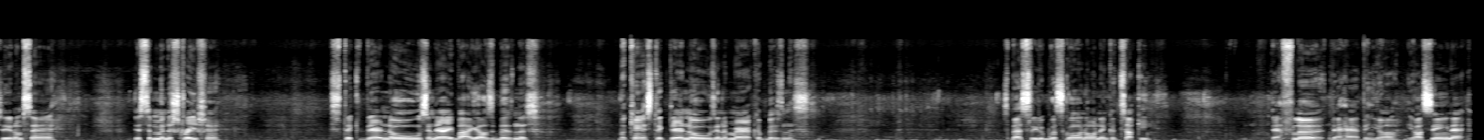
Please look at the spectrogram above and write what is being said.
See what I'm saying? This administration stick their nose in everybody else's business, but can't stick their nose in America business. Especially what's going on in Kentucky. That flood that happened, y'all. Y'all seen that?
